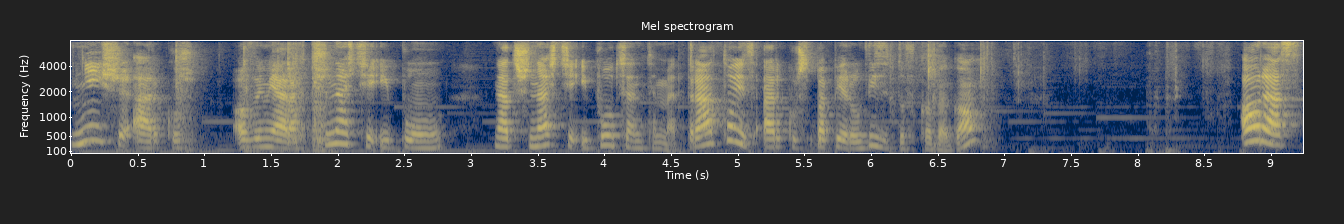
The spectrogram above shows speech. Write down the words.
Mniejszy arkusz o wymiarach 13,5 na 13,5 cm to jest arkusz z papieru wizytówkowego. Oraz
